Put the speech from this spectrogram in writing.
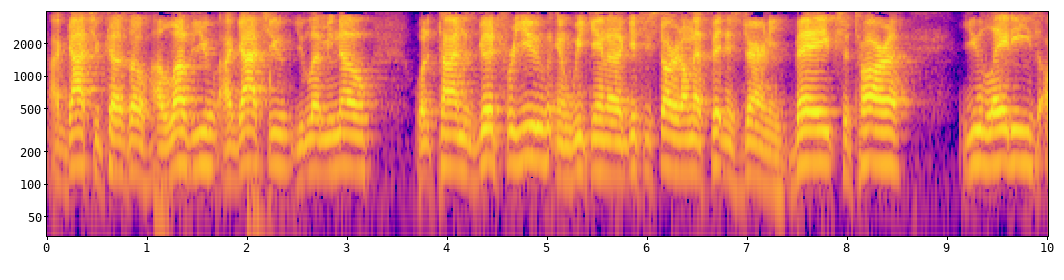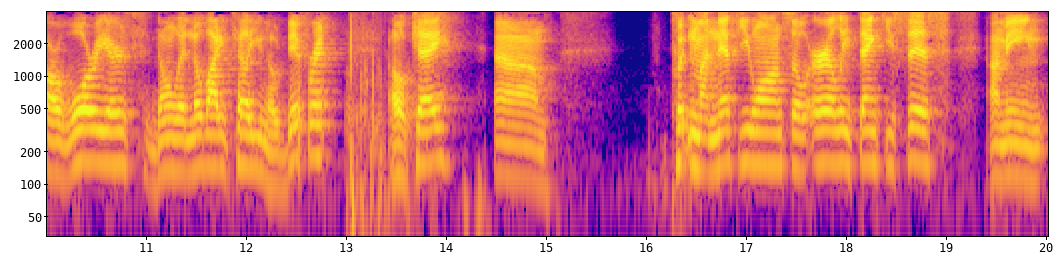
I got you, cuzzo. I love you. I got you. You let me know what time is good for you, and we can uh, get you started on that fitness journey. Babe, Shatara, you ladies are warriors. Don't let nobody tell you no different. Okay. Um, putting my nephew on so early. Thank you, sis. I mean,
